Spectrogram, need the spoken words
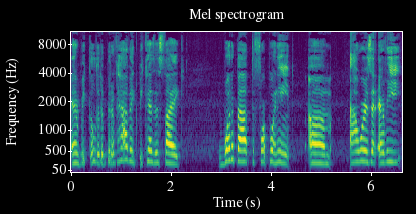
and wreak a little bit of havoc because it's like, what about the 4.8 um, hours at every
